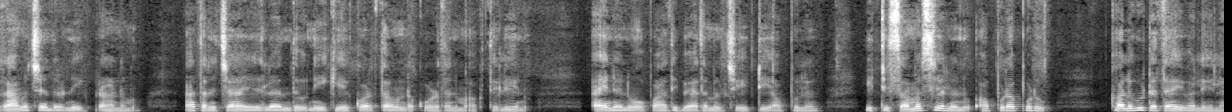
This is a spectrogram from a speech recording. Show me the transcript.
రామచంద్రుడు నీకు ప్రాణము. అతని ఛాయలందు నీకే కొరత ఉండకూడదని మాకు తెలియను. అయినను ఉపాధి భేదములు చేట్టి అప్పులను ఇట్టి సమస్యలను అప్పుడప్పుడు కలుగుట దైవలీల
